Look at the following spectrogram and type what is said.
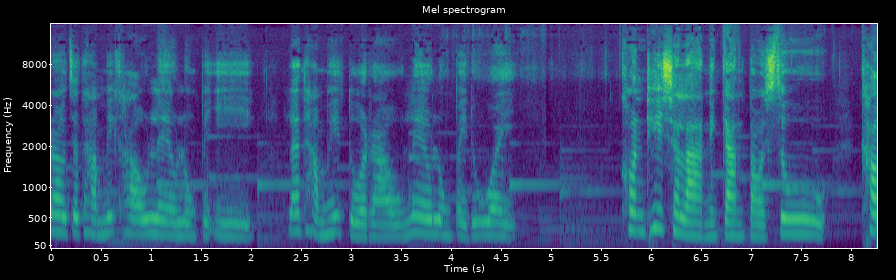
เราจะทำให้เขาเลวลงไปอีก และทำให้ตัวเราเลวลงไปด้วย คนที่ฉลาดในการต่อสู้ เขา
